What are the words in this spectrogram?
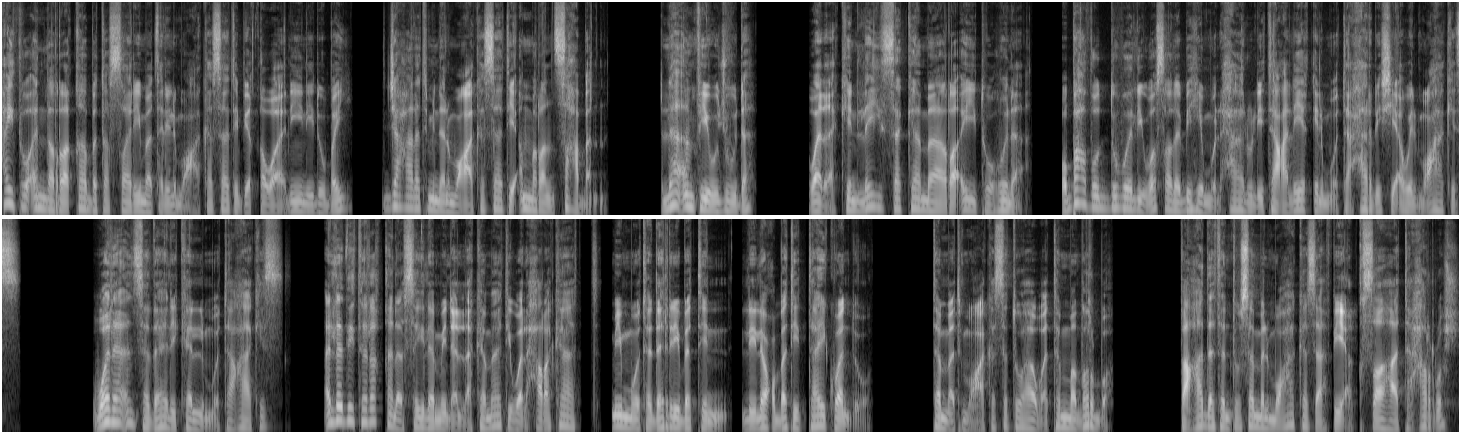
حيث أن الرقابة الصارمة للمعاكسات بقوانين دبي جعلت من المعاكسات امرا صعبا لا أنفي وجوده ولكن ليس كما رأيت هنا وبعض الدول وصل بهم الحال لتعليق المتحرش أو المعاكس ولا انسى ذلك المتعاكس الذي تلقن السيل من اللكمات والحركات من متدربة للعبة التايكواندو. تمت معاكستها وتم ضربه. فعادة تسمى المعاكسة في أقصاها تحرش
